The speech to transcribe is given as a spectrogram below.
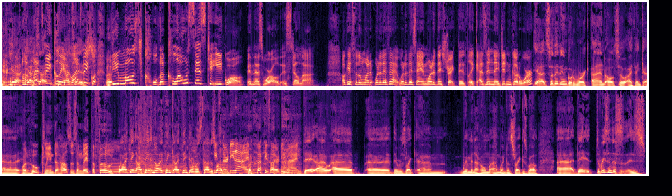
Yeah, yeah, Let's exactly. be clear. Let's be clear. The most, cl- the closest to equal in this world is still not. Okay, so then what? What did they say? What did they say, and what did they strike? They, like, as in they didn't go to work. Yeah, so they didn't go to work, and also I think. Uh, Well, who cleaned the houses and made the food? well, I think I think no, I think I think there was that as He's well. 39. He's 39. They, uh, uh, uh, there was like um, women at home and went on strike as well. Uh, they, the reason this is, is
